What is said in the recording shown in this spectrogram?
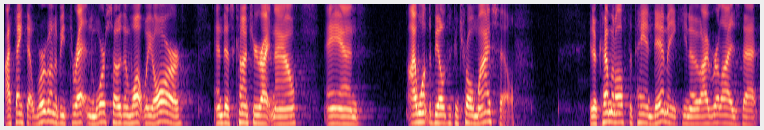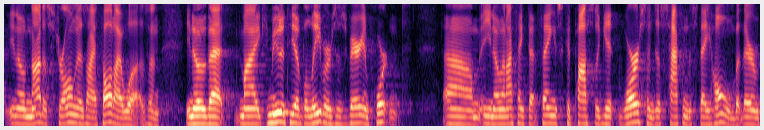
I think that we're going to be threatened more so than what we are in this country right now and I want to be able to control myself. You know, coming off the pandemic, you know, I realized that, you know, I'm not as strong as I thought I was, and, you know, that my community of believers is very important. Um, you know, and I think that things could possibly get worse than just having to stay home, but there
